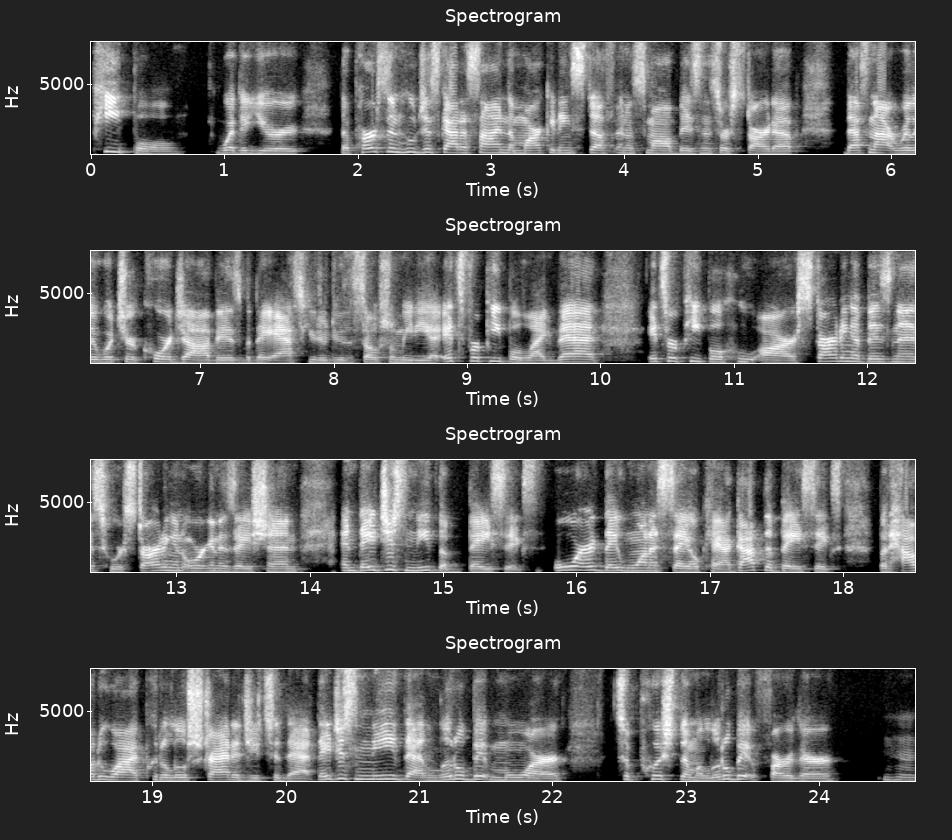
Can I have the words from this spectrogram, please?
people whether you're the person who just got assigned the marketing stuff in a small business or startup, that's not really what your core job is, but they ask you to do the social media. It's for people like that. It's for people who are starting a business, who are starting an organization, and they just need the basics, or they want to say, okay, I got the basics, but how do I put a little strategy to that? They just need that little bit more to push them a little bit further. Mm-hmm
